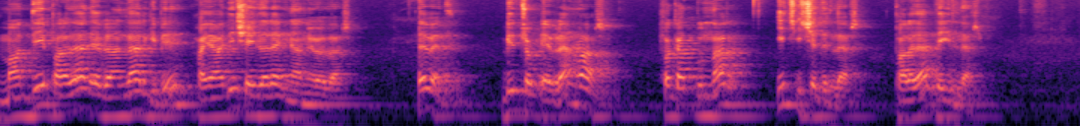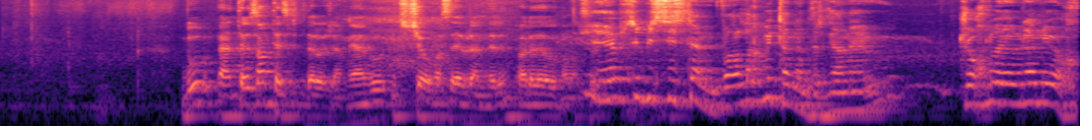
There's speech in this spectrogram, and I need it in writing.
maddi paralel evrenler gibi hayali şeylere inanıyorlar. Evet, birçok evren var. Fakat bunlar iç içedirler, paralel değiller. Bu enteresan tespitler hocam. Yani bu iç içe olması evrenlerin, paralel olmaması. Hepsi bir sistem. Varlık bir tanedir. Yani çoklu evren yok.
